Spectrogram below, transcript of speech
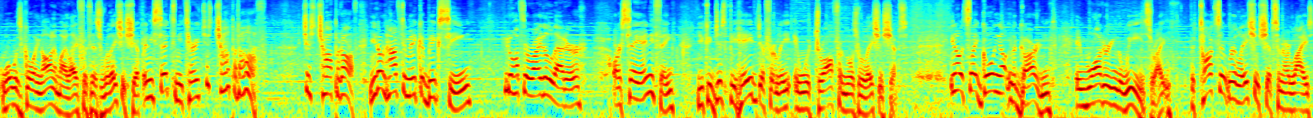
what was going on in my life with this relationship, and he said to me, Terry, just chop it off. Just chop it off. You don't have to make a big scene. You don't have to write a letter or say anything. You can just behave differently and withdraw from those relationships. You know, it's like going out in the garden and watering the weeds, right? The toxic relationships in our lives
